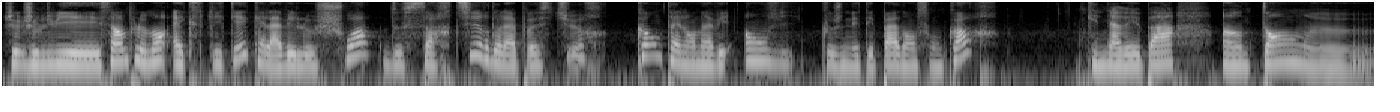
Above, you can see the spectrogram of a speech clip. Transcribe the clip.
Je, lui ai simplement expliqué qu'elle avait le choix de sortir de la posture quand elle en avait envie, que je n'étais pas dans son corps, qu'il n'y avait pas un temps euh,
